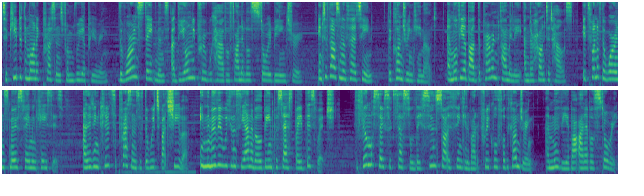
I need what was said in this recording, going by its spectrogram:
to keep the demonic presence from reappearing. The Warren statements are the only proof we have of Annabelle's story being true. In 2013, The Conjuring came out a movie about the Perron family and their haunted house. It's one of the Warrens' most famous cases, and it includes the presence of the witch Bathsheba. In the movie, we can see Annabelle being possessed by this witch. The film was so successful, they soon started thinking about a prequel for The Conjuring, a movie about Annabelle's story.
